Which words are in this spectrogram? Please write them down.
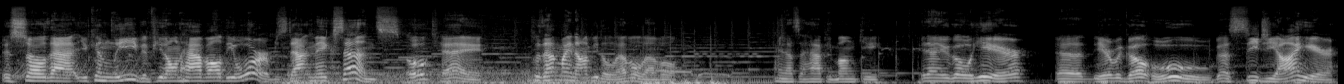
is so that you can leave if you don't have all the orbs. That makes sense. Okay. So that might not be the level level. And that's a happy monkey. And then you go here. Uh, here we go. Ooh, got CGI here.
